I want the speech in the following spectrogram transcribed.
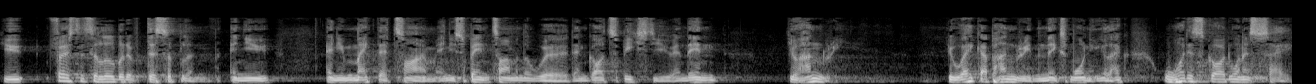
You, first it's a little bit of discipline and you, and you make that time and you spend time in the Word and God speaks to you and then you're hungry. You wake up hungry the next morning. You're like, what does God want to say?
